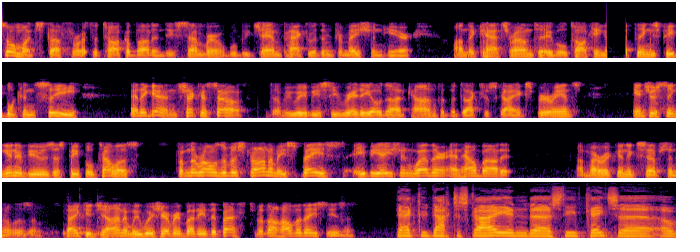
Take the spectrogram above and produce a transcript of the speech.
so much stuff for us to talk about in December. We'll be jam-packed with information here on the Cats Roundtable, talking about things people can see. And again, check us out WABCRadio.com for the Dr. Sky Experience. Interesting interviews, as people tell us, from the realms of astronomy, space, aviation, weather, and how about it? American exceptionalism. Thank you, John, and we wish everybody the best for the holiday season. Thank you, Dr. Sky and uh, Steve Kates. Uh, uh,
